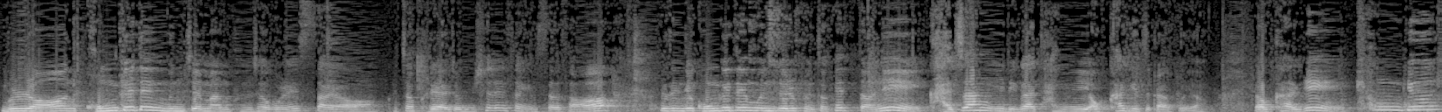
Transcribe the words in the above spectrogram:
물론 공개된 문제만 분석을 했어요. 그렇죠? 그래야 좀 신뢰성이 있어서. 그래서 이제 공개된 문제를 분석했더니 가장 1위가 당연히 역학이더라고요. 역학이 평균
